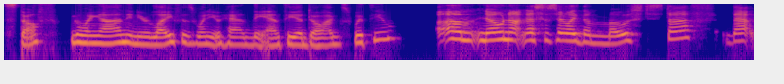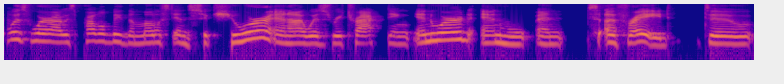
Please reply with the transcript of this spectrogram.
stuff going on in your life is when you had the anthea dogs with you um, no, not necessarily the most stuff. That was where I was probably the most insecure and I was retracting inward and and afraid to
